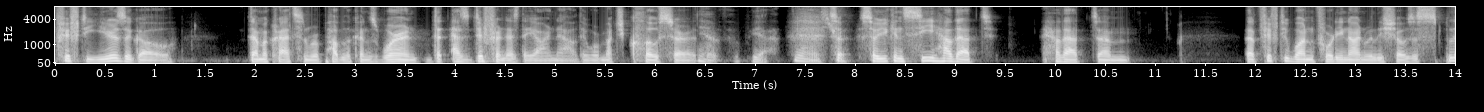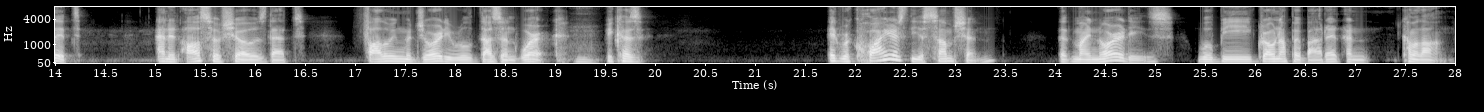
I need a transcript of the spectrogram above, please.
50 years ago, Democrats and Republicans weren't th- as different as they are now. They were much closer. Yeah. yeah. Yeah, So, so you can see how that, how that, um, that 51-49 really shows a split, and it also shows that following majority rule doesn't work Hmm. because it requires the assumption that minorities will be grown up about it and come along.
